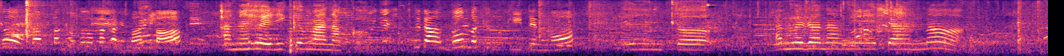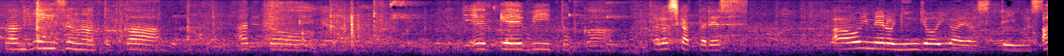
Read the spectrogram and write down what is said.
今日歌った曲の中にもあった？雨降り熊の子普段どんな曲聴いてるの？うんと安室奈美恵ちゃんの「ワンピースのとかあと AKB とか楽しかったです。青い目の人形以外は知っています。あ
